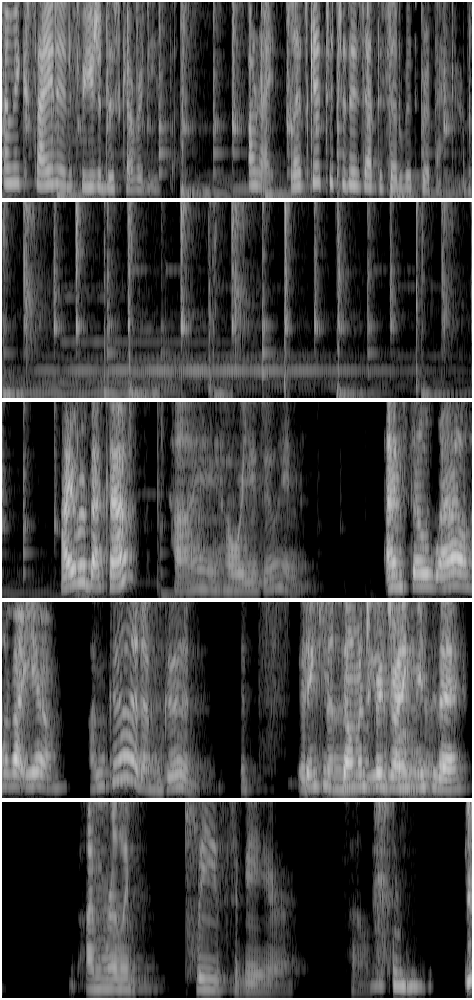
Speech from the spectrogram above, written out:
I'm excited for you to discover these books. All right, let's get to today's episode with Rebecca. Hi, Rebecca. Hi, how are you doing? I'm so well. How about you? I'm good. I'm good. It's, it's thank you so much for joining here. me today. I'm really pleased to be here. So,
